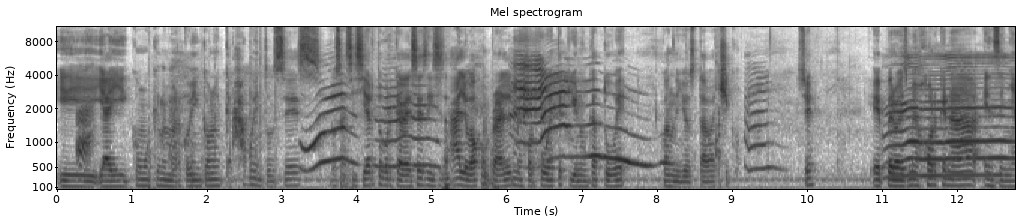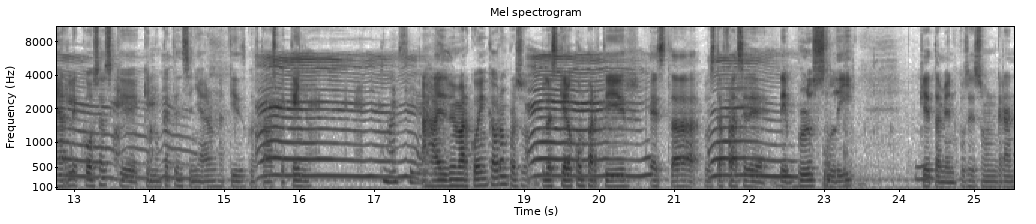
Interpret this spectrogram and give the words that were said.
Y, ahí como que me marcó bien como, ah, güey, entonces, o sea, sí es cierto, porque a veces dices, ah, le voy a comprar el mejor juguete que yo nunca tuve cuando yo estaba chico. ¿Sí? Eh, pero es mejor que nada enseñarle cosas que, que nunca te enseñaron a ti cuando estabas pequeño. Ajá, me marcó bien cabrón, por eso les quiero compartir esta, pues, esta frase de, de, Bruce Lee, que también pues es un gran,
